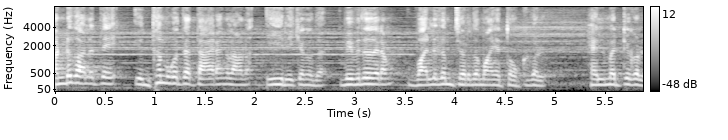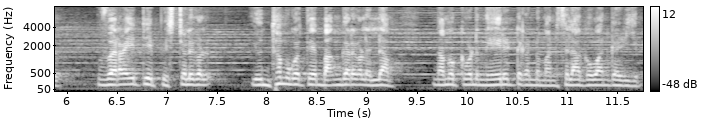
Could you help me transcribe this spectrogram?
പണ്ടുകാലത്തെ യുദ്ധമുഖത്തെ താരങ്ങളാണ് ഈ ഇരിക്കുന്നത്. വിവിധതരം വലുതും ചെറുതുമായ തോക്കുകൾ ഹെൽമറ്റുകൾ വെറൈറ്റി പിസ്റ്റളുകൾ യുദ്ധമുഖത്തെ ബങ്കറുകളെല്ലാം നമുക്കിവിടെ നേരിട്ട് കണ്ട് മനസ്സിലാക്കുവാൻ കഴിയും.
